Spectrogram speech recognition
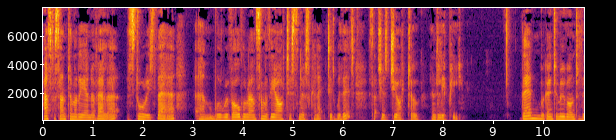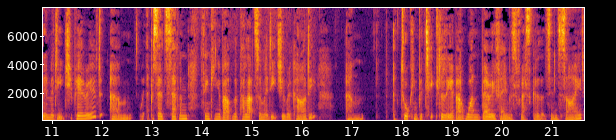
As for Santa Maria Novella, the stories there um, will revolve around some of the artists most connected with it, such as Giotto and Lippi. Then we're going to move on to the Medici period, um, episode 7, thinking about the Palazzo Medici Riccardi, um, talking particularly about one very famous fresco that's inside,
